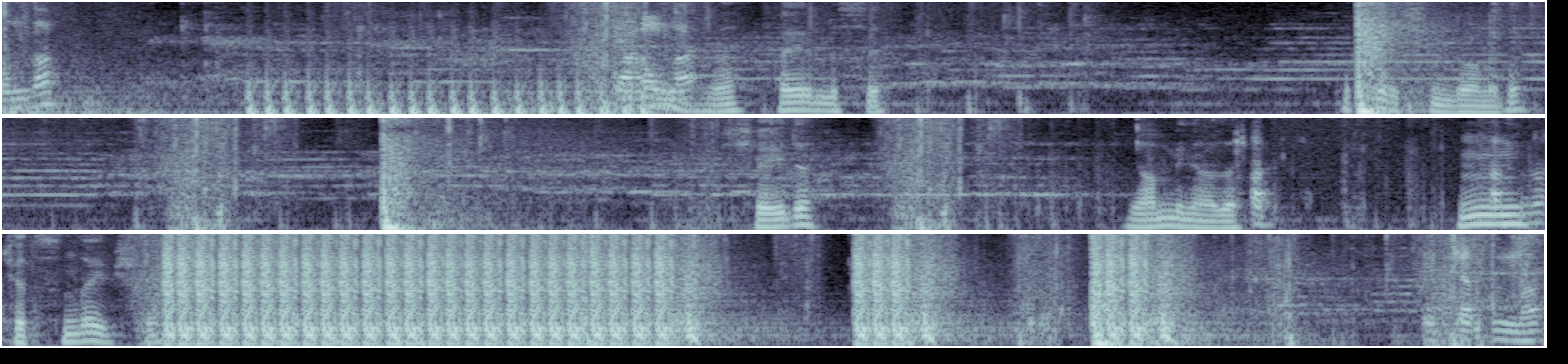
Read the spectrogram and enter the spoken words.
Sonda. Yanımda. Ya, hayırlısı. Bakarız şimdi onu da. Şeyde. Yan binada. Çat. Hmm, Çatıda. çatısındaymış ya. Tek çatım var.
